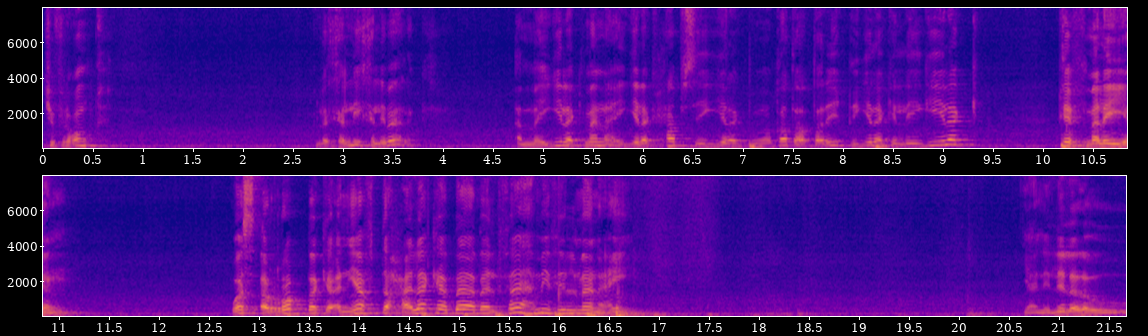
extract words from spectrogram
شوف العمق. يقول لك خليه خلي بالك. أما يجي لك منع يجي لك حبس يجي لك قطع طريق يجي لك اللي يجي لك قف مليا. واسأل ربك أن يفتح لك باب الفهم في المنع. يعني الليلة لو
